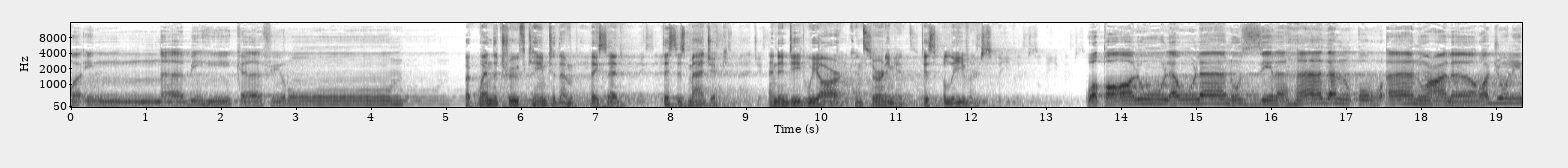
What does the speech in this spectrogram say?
وإنا به كافرون But when the truth came to them, they said, This is magic, and indeed we are, concerning it, disbelievers. وقالوا لولا نزل هذا القرآن على رجل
